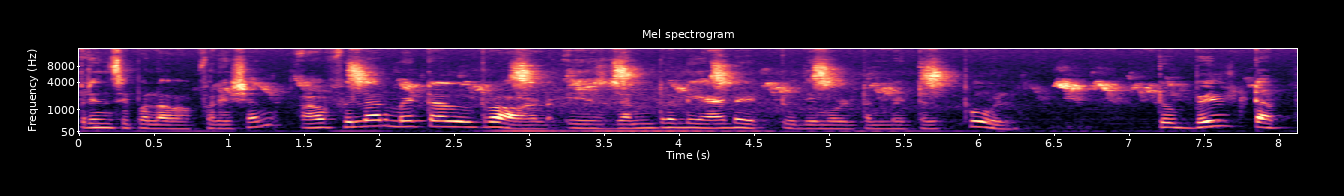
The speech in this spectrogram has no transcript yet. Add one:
principle of operation, a filler metal rod is generally added to the molten metal pool to build up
